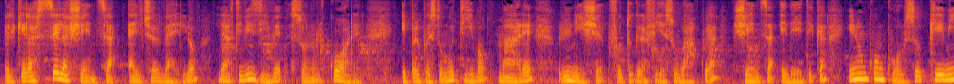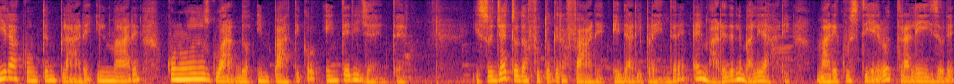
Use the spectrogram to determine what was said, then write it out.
perché la, se la scienza è il cervello, le arti visive sono il cuore e per questo motivo Mare riunisce fotografie subacquea, scienza ed etica in un concorso che mira a contemplare il mare con uno sguardo empatico e intelligente. Il soggetto da fotografare e da riprendere è il mare delle Baleari, mare costiero tra le isole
